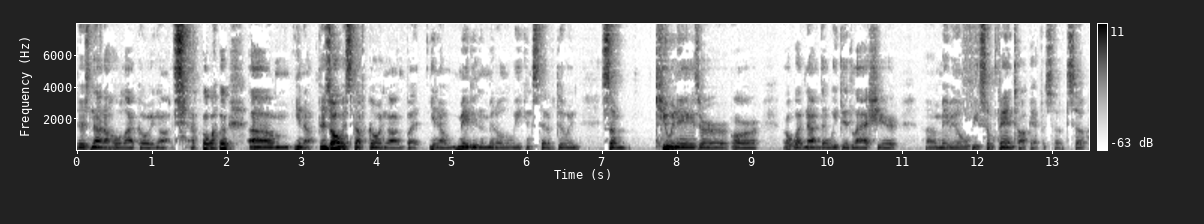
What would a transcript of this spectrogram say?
there's not a whole lot going on. So, um, you know, there's always stuff going on, but you know, maybe in the middle of the week instead of doing some Q and A's or or or whatnot that we did last year. Uh, maybe there will be some fan talk episodes. So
